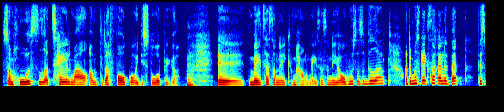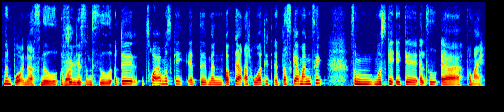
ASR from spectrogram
som hovedside at tale meget om det, der foregår i de store byer. Hmm. Øh, mataserne i København, mataserne i Aarhus osv. Og det er måske ikke så relevant, hvis man bor i Nørresnede og Nej. følger sådan en side. Og det tror jeg måske, at øh, man opdager ret hurtigt, at der sker mange ting, som måske ikke øh, altid er for mig.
